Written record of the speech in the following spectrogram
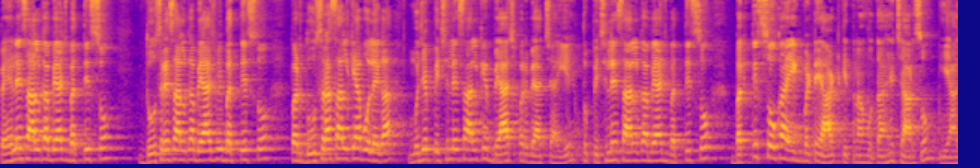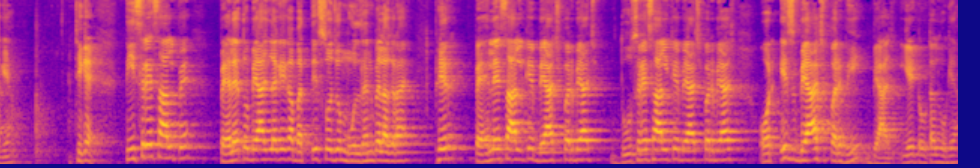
पहले साल का ब्याज बत्तीस सौ, दूसरे साल का ब्याज भी बत्तीस सौ, पर दूसरा साल क्या बोलेगा? मुझे पिछले साल के ब्याज पर ब्याज चाहिए तो पिछले साल का ब्याज बत्तीस सौ बत्तीस सौ का एक बटे आठ कितना होता है? चार सौ, ये आ गया। ठीक है? तीसरे साल पे पहले तो ब्याज लगेगा बत्तीस जो मूलधन पे लग रहा है, फिर पहले साल के ब्याज पर ब्याज, दूसरे साल के ब्याज पर ब्याज, और इस ब्याज पर भी ब्याज, ये टोटल हो गया।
